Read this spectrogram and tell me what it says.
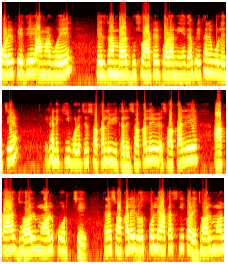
পরের পেজে আমার বইয়ের পেজ নাম্বার দুশো আটের পড়া নিয়ে। দেখো, এখানে বলেছে এখানে কি বলেছে? সকালে বিকালে। সকালে সকালে আকাশ ঝলমল করছে। তাহলে সকালে রোদ পড়লে আকাশ কি করে? ঝলমল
